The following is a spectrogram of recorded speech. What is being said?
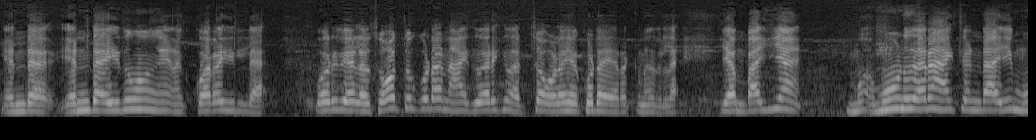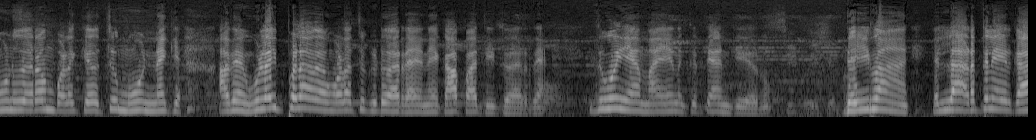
எந்த எந்த இதுவும் எனக்கு குறையில்லை. ஒருவேளை சோத்து கூட நான் இது வரைக்கும் வச்ச உடைய கூட இறக்குனதில்ல. என் பையன் மூணு தரம் ஆக்சிடென்ட் ஆகி மூணு தரம் பிழைக்க வச்சு மூணு இன்னைக்கு அவன் உழைப்பில் அவன் உழைச்சிக்கிட்டு வர்றேன் என்னை காப்பாற்றிட்டு வர்றேன். இதுவும் என் மயனுக்கு தான் சேரும். தெய்வம் எல்லா இடத்துலையும் இருக்கா?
